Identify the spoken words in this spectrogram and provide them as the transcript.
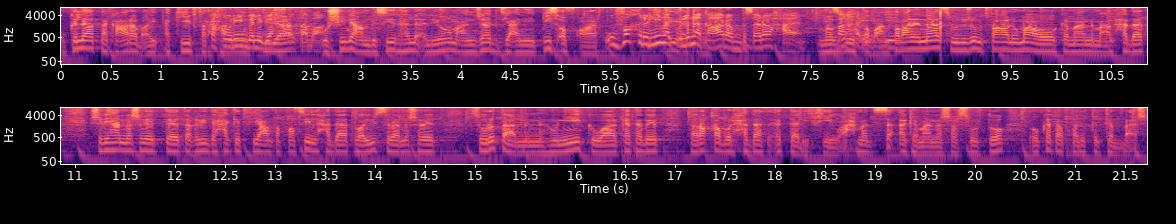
وكلياتنا كعرب أكيد فرحانين فخورين باللي. بيحصل طبعاً. والشيء اللي عم بيصير هلأ اليوم عن جد يعني piece of art وفخر لينا. كلنا كعرب بصراحة يعني مزبوط. طبعا طبعا الناس والنجوم تفاعلوا معه كمان مع الحدث شريهان نشرت تغريدة حكت فيها عن تفاصيل الحدث ويسرى نشرت صورتها من هنيك وكتبت ترقبوا الحدث التاريخي وأحمد السقا كمان نشر صورته وكتب طريق الكباش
